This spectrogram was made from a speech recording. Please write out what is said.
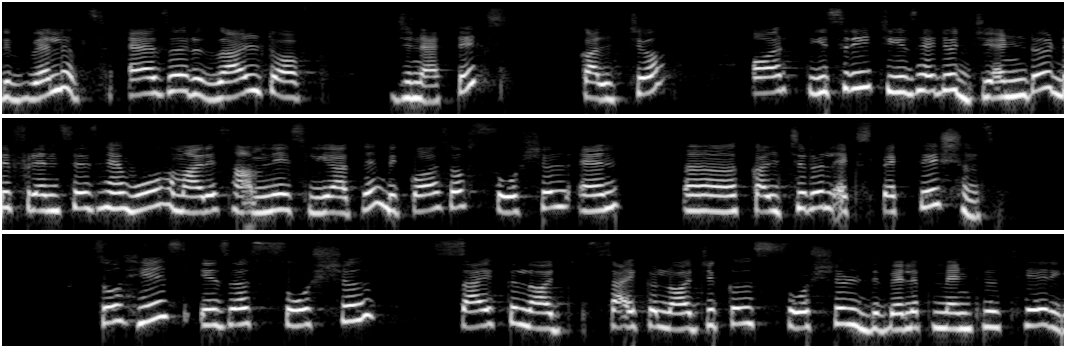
develops as a result of genetics, culture اور تیسری چیز ہے جو جینڈر differences ہیں وہ ہمارے سامنے اس لیے آتے ہیں because of social and cultural expectation so his is a social psychological social developmental theory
